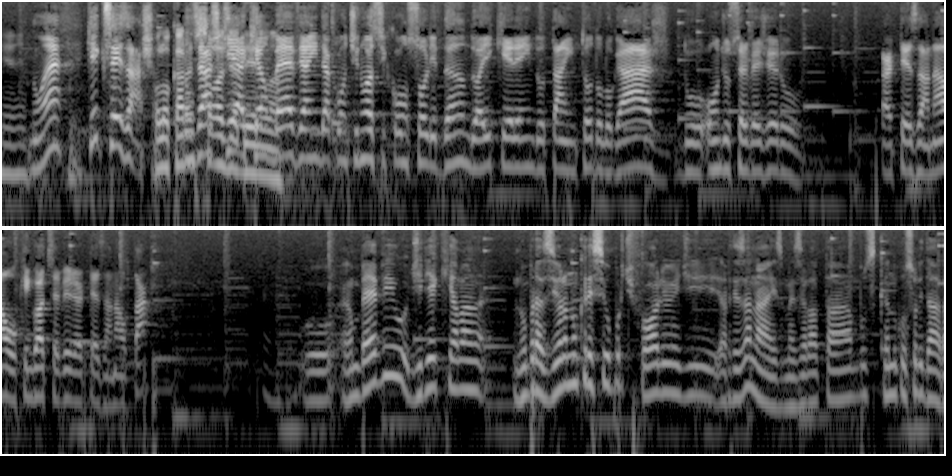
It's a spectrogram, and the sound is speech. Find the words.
É. não é? O que, que vocês acham? Colocaram Você um acha que, que a. Ambev ainda continua se consolidando aí, querendo estar em todo lugar, do, onde o cervejeiro artesanal, ou quem gosta de cerveja artesanal tá? O a Ambev, eu diria que ela no Brasil ela não cresceu o portfólio de artesanais, mas ela está buscando consolidar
